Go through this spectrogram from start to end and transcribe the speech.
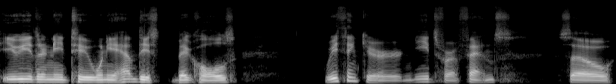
you either need to, when you have these big holes, rethink your needs for a fence. So,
